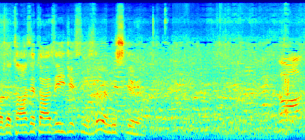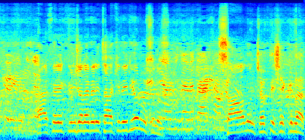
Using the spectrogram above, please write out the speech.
Orada taze taze yiyeceksiniz değil mi? Mis gibi. Doğal köy ürünü. Erfelek Güncel Haber'i takip ediyor musunuz? Diyoruz evet Erkan Bey. Sağ olun, çok teşekkürler.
